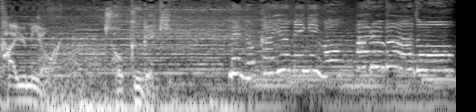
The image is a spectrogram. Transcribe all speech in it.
かゆみを直撃。目のかゆみにはアルガード。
